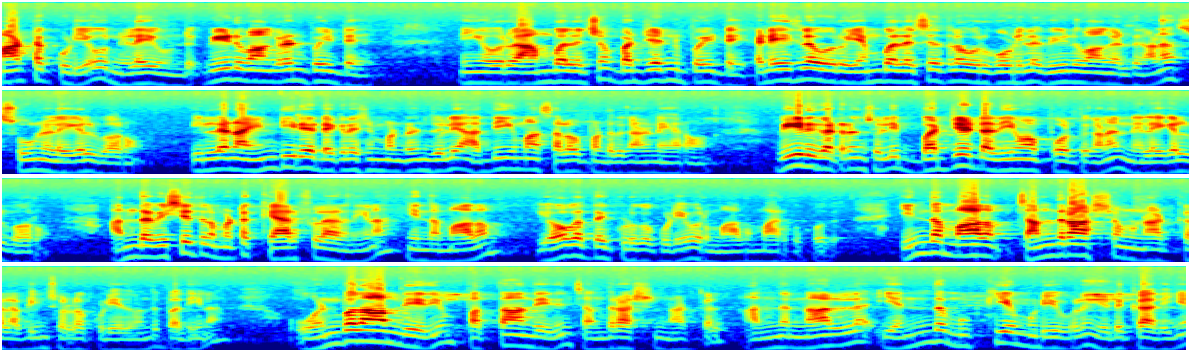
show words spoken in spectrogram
மாட்டக்கூடிய ஒரு நிலை உண்டு. வீடு வாங்குறேன்னு போயிட்டு நீங்கள் ஒரு ஐம்பது லட்சம் பட்ஜெட்னு போயிட்டு கடைசியில் ஒரு எண்பது லட்சத்தில் ஒரு கோடியில் வீடு வாங்குறதுக்கான சூழ்நிலைகள் வரும். இல்லை நான் இன்டீரியர் டெக்கரேஷன் பண்ணுறேன்னு சொல்லி அதிகமாக செலவு பண்ணுறதுக்கான நேரம். வீடு கட்டுறேன்னு சொல்லி பட்ஜெட் அதிகமாக போகிறதுக்கான நிலைகள் வரும். அந்த விஷயத்தில் மட்டும் கேர்ஃபுல்லாக இருந்தீங்கன்னா இந்த மாதம் யோகத்தை கொடுக்கக்கூடிய ஒரு மாதமாக இருக்க போகுது. இந்த மாதம் சந்திராஷ்டம் நாட்கள் அப்படின்னு சொல்லக்கூடியது வந்து பார்த்திங்கன்னா ஒன்பதாம் தேதியும் பத்தாம் தேதியும் சந்திராஷ்டம் நாட்கள். அந்த நாளில் எந்த முக்கிய முடிவுகளும் எடுக்காதீங்க.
